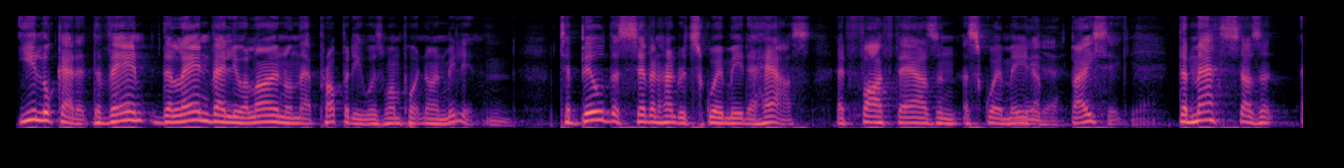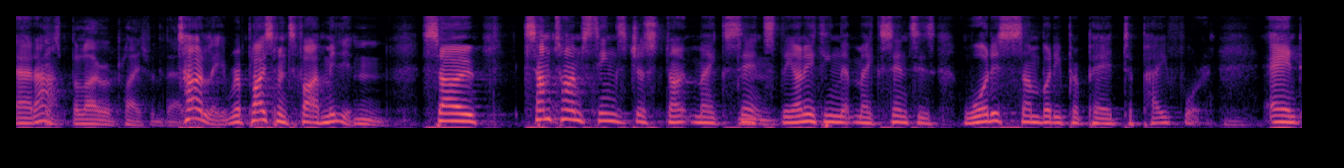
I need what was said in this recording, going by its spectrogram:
you look at it, the van, the land value alone on that property was 1.9 million. Mm. To build the 700 square meter house at 5,000 a square meter, Metre. basic, the maths doesn't add up. It's below replacement value. Totally. Replacement's five million. Hmm. So sometimes things just don't make sense. Hmm. The only thing that makes sense is what is somebody prepared to pay for it? And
